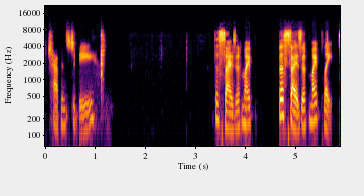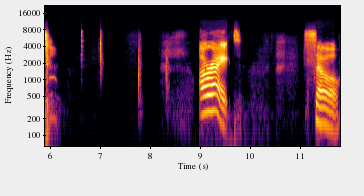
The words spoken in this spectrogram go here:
which happens to be the size of my the size of my plate. All right. So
